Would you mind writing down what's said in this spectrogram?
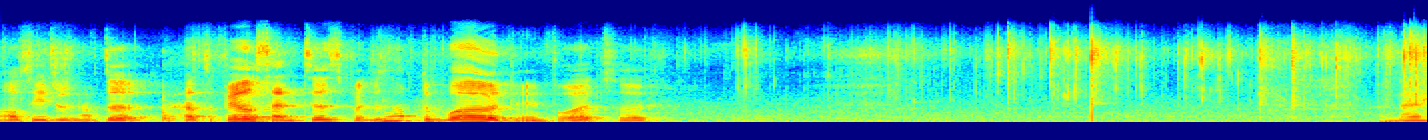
obviously it doesn't have the has the feel centers but it doesn't have the word in for it so and then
